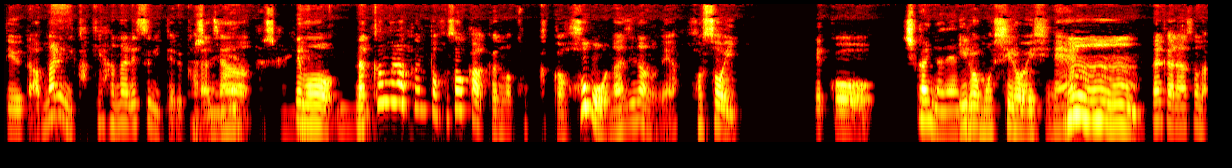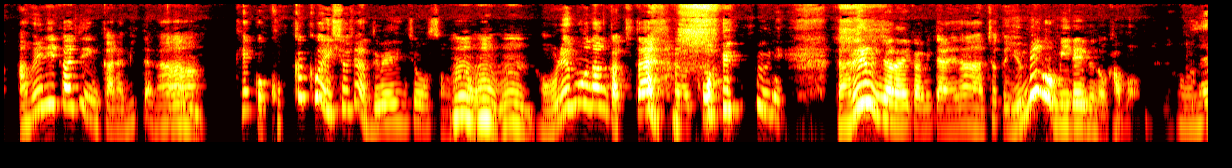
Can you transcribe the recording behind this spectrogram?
ていうと、あまりにかけ離れすぎてるからじゃん。でも、中村くんと細川くんの骨格はほぼ同じなのね。細い。でこ近いんだねう、。色も白いしね。うんうんうん。だから、その、アメリカ人から見たら、うん結構骨格は一緒じゃん、ドゥエイン・ジョンソンと。うんうんうん。俺もなんか鍛えたらこういう風に なれるんじゃないかみたいな、ちょっと夢も見れるのかも。もうね、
